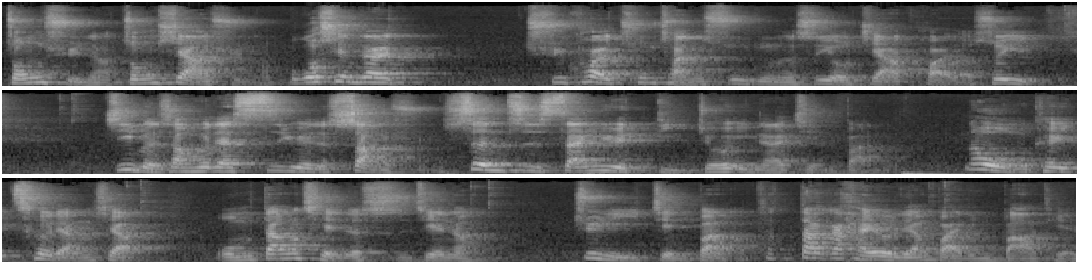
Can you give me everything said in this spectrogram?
中旬啊，中下旬啊。不过现在区块出产的速度呢是有加快的，所以基本上会在四月的上旬，甚至三月底就会迎来减半。那我们可以测量一下。我们当前的时间呢、距离减半，它大概还有两百零八天。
